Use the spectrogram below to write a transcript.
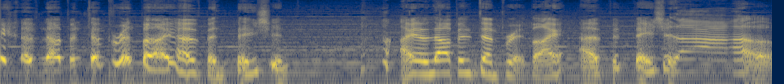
I have not been temperate, but I have been patient. I have not been temperate, but I have been patient. Ah!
